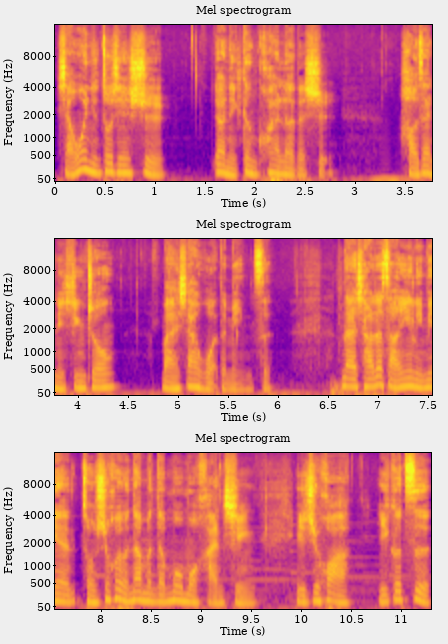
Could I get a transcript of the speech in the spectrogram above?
想为你做件事，让你更快乐的事，好在你心中埋下我的名字。奶茶的嗓音里面总是会有那么的脉脉含情，一句话、一个字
